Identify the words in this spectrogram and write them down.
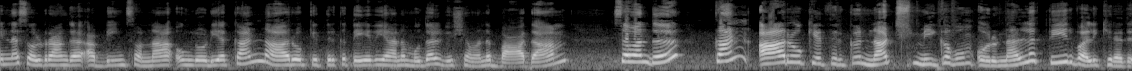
என்ன சொல்கிறாங்க அப்படின்னு சொன்னால் உங்களுடைய கண் ஆரோக்கியத்திற்கு தேவையான முதல் விஷயம் வந்து பாதாம். ஸோ வந்து கண் ஆரோக்கியத்திற்கு நட்ஸ் மிகவும் ஒரு நல்ல தீர்வு அளிக்கிறது.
